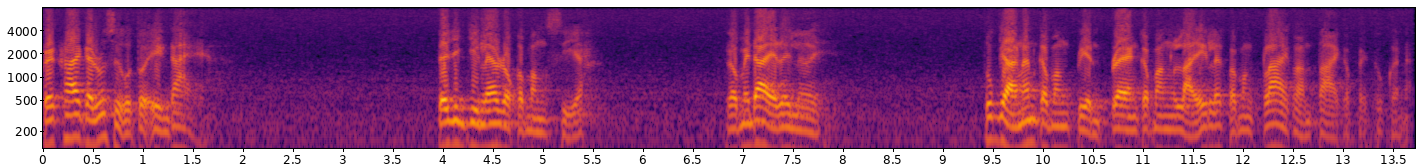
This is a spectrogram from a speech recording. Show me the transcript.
คล้ายๆกันรู้สึกว่าตัวเองได้ แต่จริง ๆ แล้วเรากำลังเสีย เราไม่ได้อะไรเลย ทุกอย่างนั้นกำลังเปลี่ยนแปลงกำลังไหลและกำลังใกล้ความตายกันไปทุกขณะ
